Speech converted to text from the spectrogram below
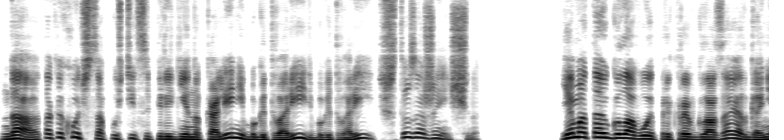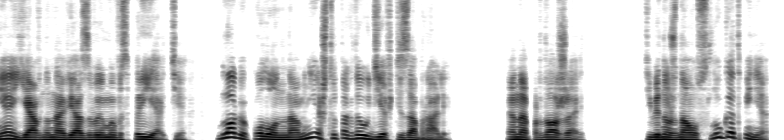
Да, так и хочется опуститься перед ней на колени, боготворить, боготворить. Что за женщина? Я мотаю головой, прикрыв глаза и отгоняя явно навязываемое восприятие. Благо кулон на мне, что тогда у девки забрали. Она продолжает. Тебе нужна услуга от меня?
